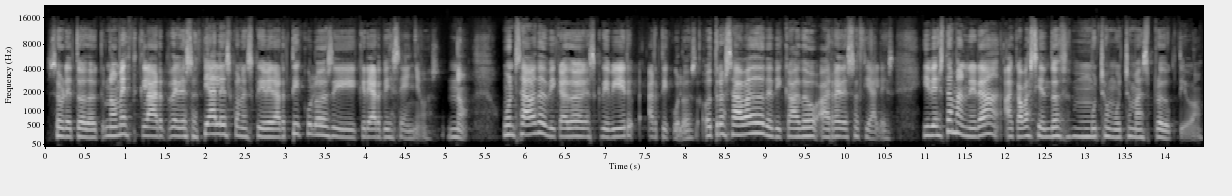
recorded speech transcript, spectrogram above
Sobre todo, no mezclar redes sociales con escribir artículos y crear diseños. No. Un sábado dedicado a escribir artículos, otro sábado dedicado a redes sociales. Y de esta manera acaba siendo mucho, mucho más productivo.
